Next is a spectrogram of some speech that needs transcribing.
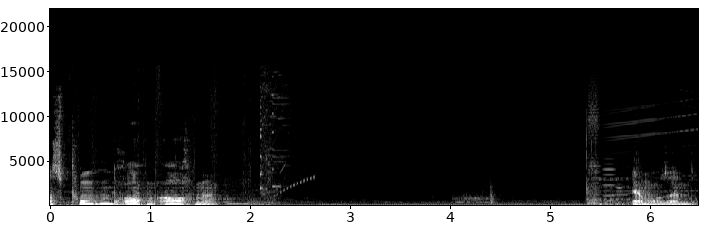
Gaspumpen brauchen auch einen Thermosensor.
